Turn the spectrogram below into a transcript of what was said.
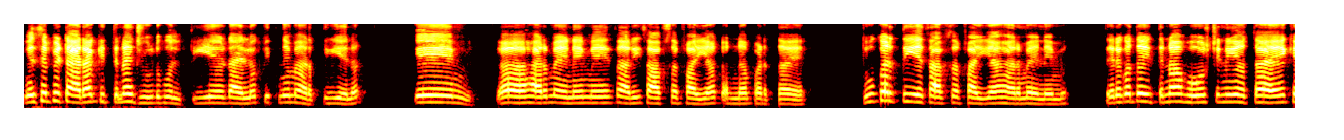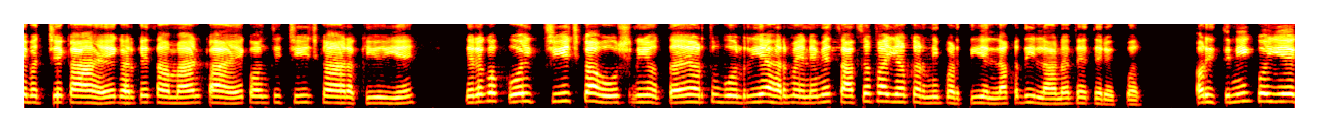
वैसे पिटारा कितना झूठ बोलती है डायलॉग कितने मारती है ना कि हर महीने में सारी साफ़ सफाइयाँ करना पड़ता है। तू करती है साफ़ सफाइयाँ हर महीने में? तेरे को तो इतना होश नहीं होता है कि बच्चे कहाँ हैं, घर के सामान कहाँ है, कौन सी चीज़ कहाँ रखी हुई है? तेरे को कोई चीज़ का होश नहीं होता है और तू बोल रही है हर महीने में साफ़ सफाइयाँ करनी पड़ती है, लक दी लानत है तेरे ऊपर। और इतनी कोई ये,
